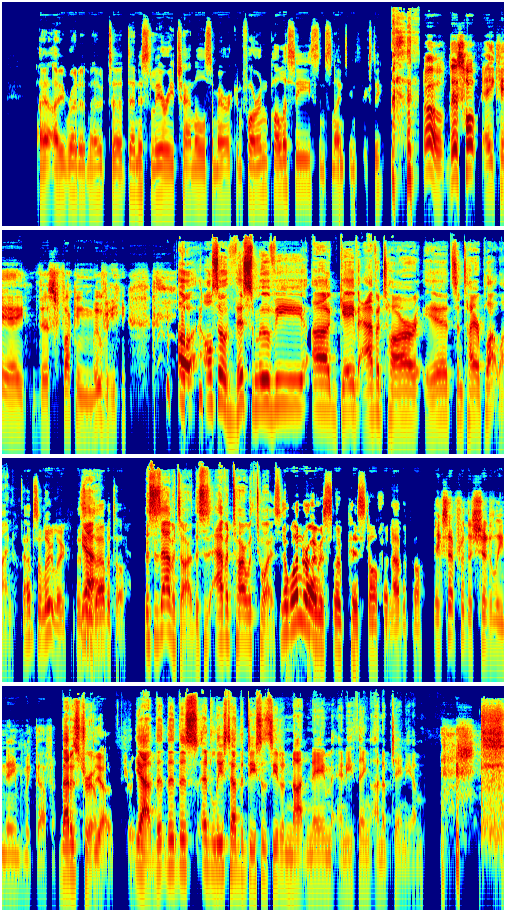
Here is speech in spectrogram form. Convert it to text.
I, I wrote a note uh, Denis Leary channels American foreign policy since 1960. oh, this whole, aka this fucking movie. oh, also, this movie uh, gave Avatar its entire plot line. Absolutely. This is Avatar. This is Avatar. This is Avatar with toys. No wonder I was so pissed off at Avatar. Except for the shittily named MacGuffin. That is true. Yeah, it's true. Yeah, th- th- this at least had the decency to not name anything unobtainium.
